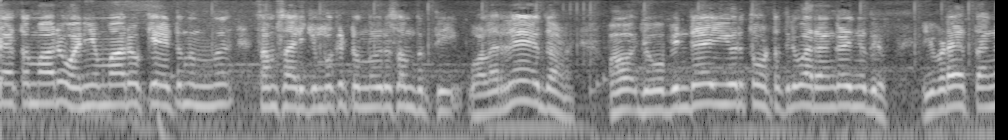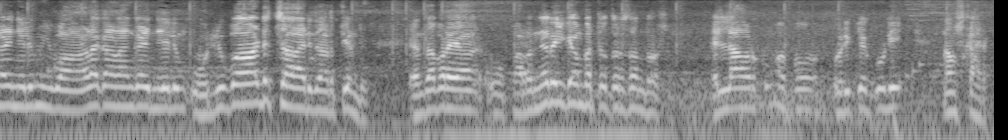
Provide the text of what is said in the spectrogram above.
ചേട്ടന്മാരോ അനിയന്മാരോ ഒക്കെ ആയിട്ട് നിന്ന് സംസാരിക്കുമ്പോൾ കിട്ടുന്ന ഒരു സംതൃപ്തി വളരെ ഇതാണ്. അപ്പോൾ ജോബിന്റെ ഈ ഒരു തോട്ടത്തിൽ വരാൻ കഴിഞ്ഞതിലും ഇവിടെ എത്താൻ കഴിഞ്ഞാലും ഈ വാഴ കാണാൻ കഴിഞ്ഞാലും ഒരുപാട് ചാരിതാർത്ഥ്യമുണ്ട്. എന്താ പറയാ പറഞ്ഞറിയിക്കാൻ പറ്റാത്തൊരു സന്തോഷം. എല്ലാവർക്കും അപ്പോൾ ഒരിക്കൽ കൂടി നമസ്കാരം.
